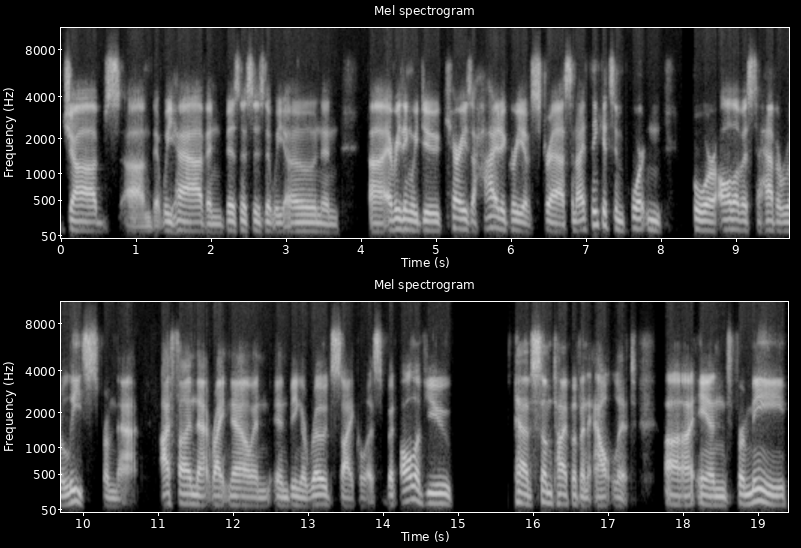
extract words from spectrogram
jobs um, that we have and businesses that we own and uh, everything we do carries a high degree of stress. And I think it's important for all of us to have a release from that. I find that right now in, in being a road cyclist, but all of you have some type of an outlet. Uh, and for me,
